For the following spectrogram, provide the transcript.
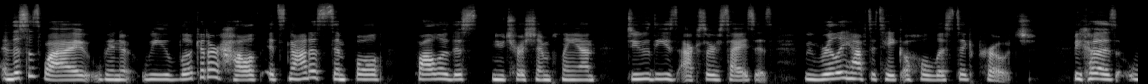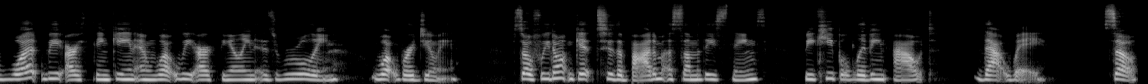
And this is why when we look at our health, it's not a simple follow this nutrition plan, do these exercises. We really have to take a holistic approach because what we are thinking and what we are feeling is ruling what we're doing. So if we don't get to the bottom of some of these things, we keep living out that way. So,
